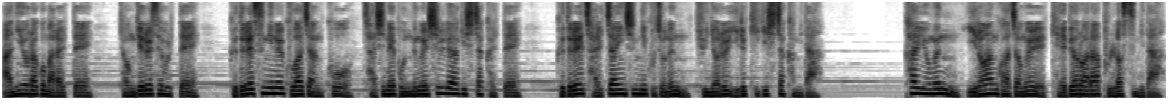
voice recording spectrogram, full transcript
아니요라고 말할 때, 경계를 세울 때, 그들의 승인을 구하지 않고 자신의 본능을 신뢰하기 시작할 때, 그들의 잘짜인 심리 구조는 균열을 일으키기 시작합니다. 칼융은 이러한 과정을 개별화라 불렀습니다.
